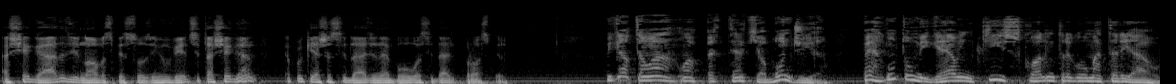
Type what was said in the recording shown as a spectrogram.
a chegada de novas pessoas em Rio Verde. Se está chegando, é porque essa cidade né, boa, cidade próspera. Miguel, tem uma, uma tem aqui, ó, bom dia. Pergunta o Miguel em que escola entregou o material.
